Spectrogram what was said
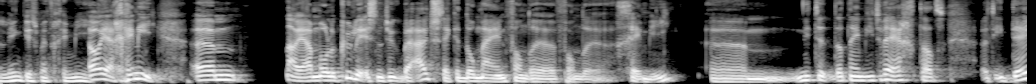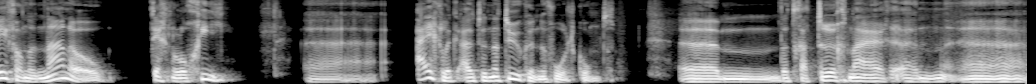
link is met chemie. Oh ja, chemie. Nou ja, moleculen is natuurlijk bij uitstek het domein van de, van de chemie. Um, niet, dat neemt niet weg dat het idee van de nanotechnologie uh, eigenlijk uit de natuurkunde voortkomt. Um, dat gaat terug naar een, uh,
